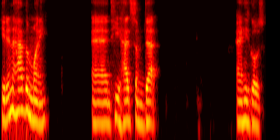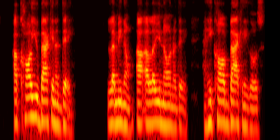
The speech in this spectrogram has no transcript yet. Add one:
he didn't have the money, and he had some debt and he goes, I'll call you back in a day. Let me know. I'll, I'll let you know in a day. And he called back and he goes,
